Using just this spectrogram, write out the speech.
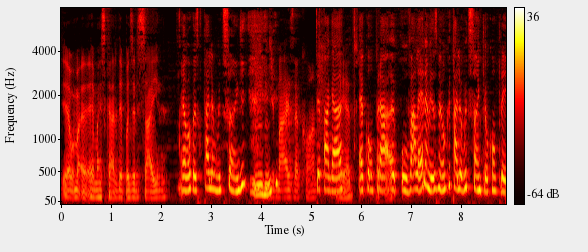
é, é mais caro depois ele sai, né? É uma coisa que talha muito sangue. Demais da conta. Você pagar Credo. é comprar. O Valéria mesmo é um que talhou muito sangue, que eu comprei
